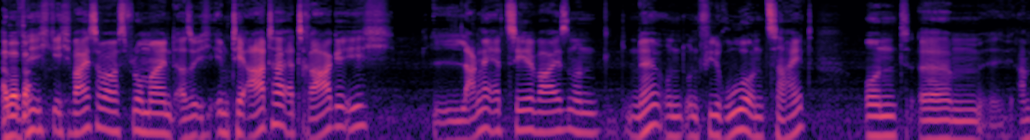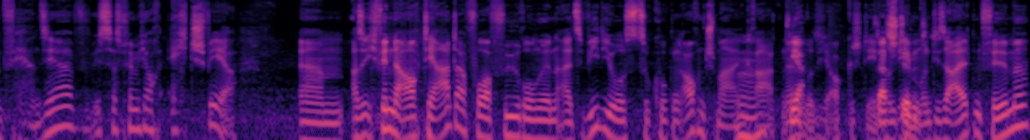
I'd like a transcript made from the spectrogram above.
Aber Nee, ich, ich weiß aber, was Flo meint. Also ich, im Theater ertrage ich lange Erzählweisen und, ne, und, und viel Ruhe und Zeit. Und ähm, am Fernseher ist das für mich auch echt schwer. Ähm, also ich finde auch Theatervorführungen als Videos zu gucken auch einen schmalen Mhm. Grad, ne, Ja, muss ich auch gestehen. das und, stimmt. und diese alten Filme,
